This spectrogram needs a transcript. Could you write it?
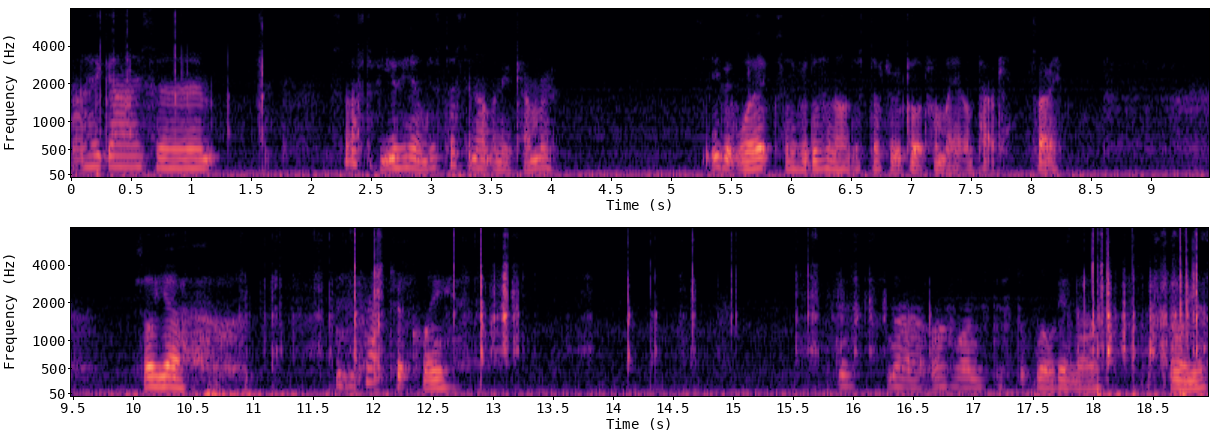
Right, hey guys, um, so after you here, I'm just testing out my new camera. See if it works, and if it doesn't, I'll just have to record from my iPad. Sorry. So yeah, practically, just now, nah, other one's just uploading now. I'll show you.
